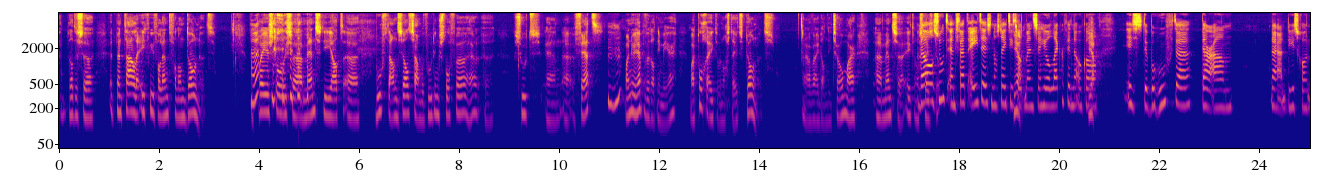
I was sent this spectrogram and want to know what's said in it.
dat is uh, het mentale equivalent van een donut. De huh? prehistorische mens die had behoefte aan zeldzame voedingsstoffen. Hè, zoet en vet. Mm -hmm. Maar nu hebben we dat niet meer. Maar toch eten we nog steeds donuts. Ja, wij dan niet zo, maar uh, mensen eten nog Wel steeds... zoet en vet eten is nog steeds iets ja. wat mensen heel lekker vinden. Ook al ja. is de behoefte daaraan, nou ja, die is gewoon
